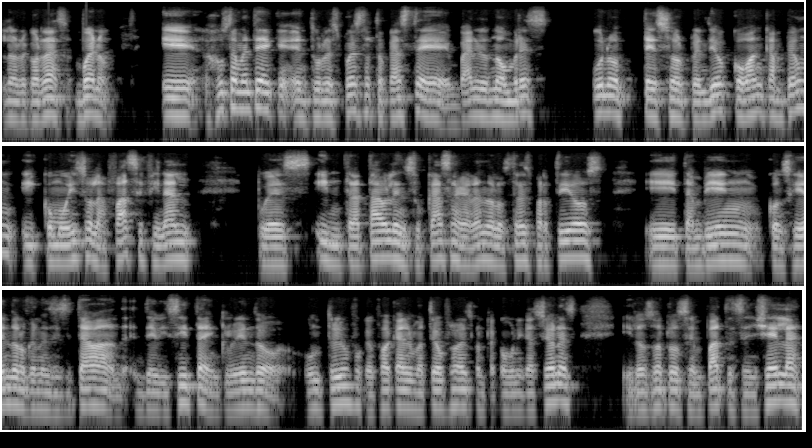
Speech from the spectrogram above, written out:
Lo recordás. Bueno, eh, justamente en tu respuesta tocaste varios nombres. Uno, te sorprendió Cobán campeón y como hizo la fase final, pues intratable en su casa, ganando los tres partidos y también consiguiendo lo que necesitaba de, visita, incluyendo un triunfo que fue acá en el Mateo Flores contra Comunicaciones y los otros empates en Shela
